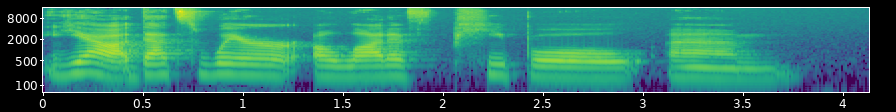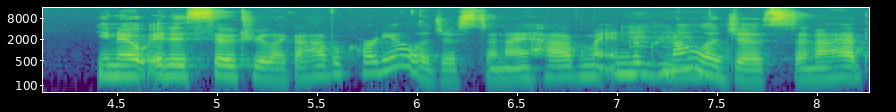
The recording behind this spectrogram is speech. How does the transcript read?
yeah, that's where a lot of people. Um, you know it is so true like i have a cardiologist and i have my mm-hmm. endocrinologist mm-hmm. and i have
